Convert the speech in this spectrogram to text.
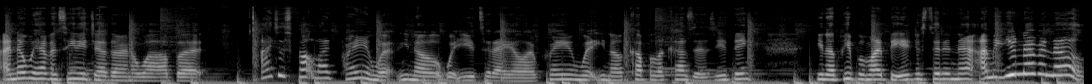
I know we haven't seen each other in a while, but I just felt like praying with, you know, with you today or praying with, you know, a couple of cousins. You think you know, people might be interested in that. I mean, you never know.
